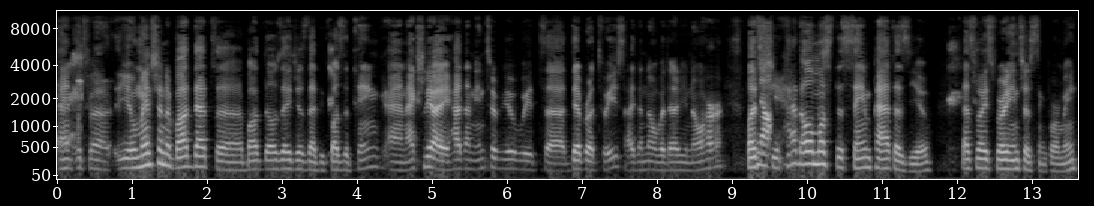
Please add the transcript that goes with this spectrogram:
yeah. And uh, you mentioned about that, uh, about those ages that it was a thing. And actually, I had an interview with uh, Deborah Twist. I don't know whether you know her, but no. she had almost the same path as you. That's why it's very interesting for me.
